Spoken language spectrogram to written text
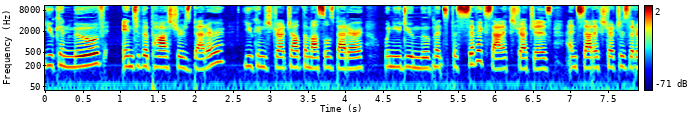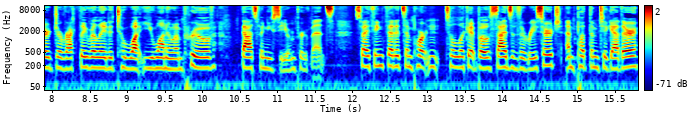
you can move into the postures better. You can stretch out the muscles better when you do movement specific static stretches and static stretches that are directly related to what you want to improve. That's when you see improvements. So I think that it's important to look at both sides of the research and put them together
